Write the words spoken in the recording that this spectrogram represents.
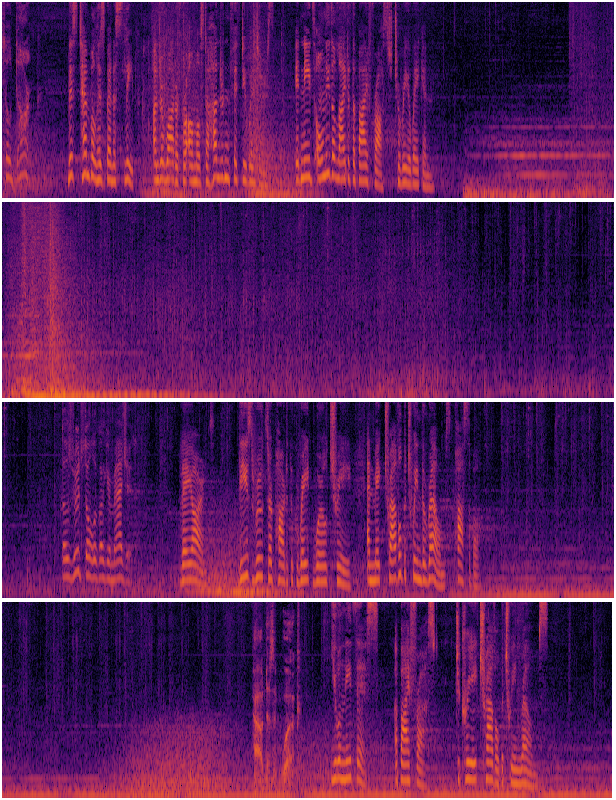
So dark. This temple has been asleep, underwater for almost 150 winters. It needs only the light of the Bifrost to reawaken. Those roots don't look like your magic. They aren't. These roots are part of the Great World Tree, and make travel between the realms possible. How does it work? You will need this, a Bifrost, to create travel between realms.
